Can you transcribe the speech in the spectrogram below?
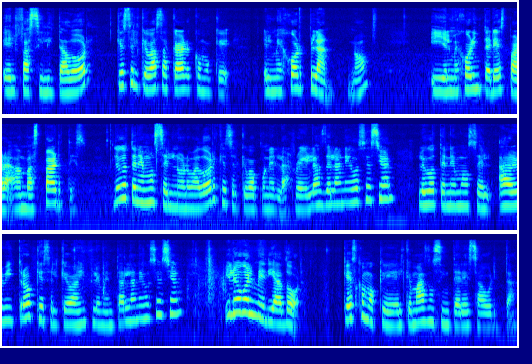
el facilitador, que es el que va a sacar como que el mejor plan, ¿no? Y el mejor interés para ambas partes. Luego tenemos el normador, que es el que va a poner las reglas de la negociación. Luego tenemos el árbitro, que es el que va a implementar la negociación. Y luego el mediador, que es como que el que más nos interesa ahorita,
